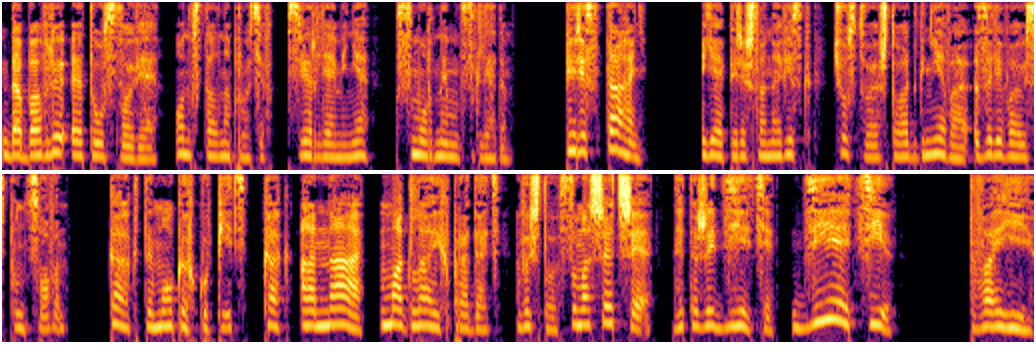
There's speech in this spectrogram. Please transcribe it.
добавлю это условие». Он встал напротив, сверляя меня смурным взглядом. «Перестань!» Я перешла на виск, чувствуя, что от гнева заливаюсь пунцовым. Как ты мог их купить? Как она могла их продать? Вы что, сумасшедшие? Это же дети! Дети! Твои!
